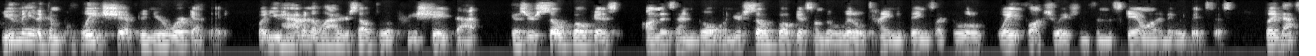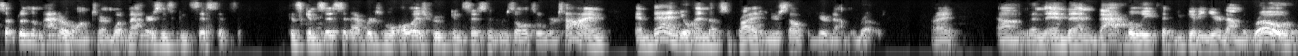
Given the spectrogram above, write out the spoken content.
You've made a complete shift in your work ethic but you haven't allowed yourself to appreciate that because you're so focused on this end goal and you're so focused on the little tiny things like the little weight fluctuations in the scale on a daily basis. Like that stuff doesn't matter long term. What matters is consistency because consistent efforts will always prove consistent results over time and then you'll end up surprising yourself a year down the road right? Um, and, and then that belief that you get a year down the road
